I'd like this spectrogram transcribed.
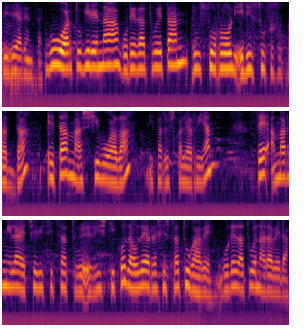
bidearentzat. Gu hartu girena gure datuetan iruzur hori irizur bat da eta masiboa da Ipar Euskal Herrian. Ze hamar mila etxe bizitza turistiko daude erregistratu gabe, gure datuen arabera.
